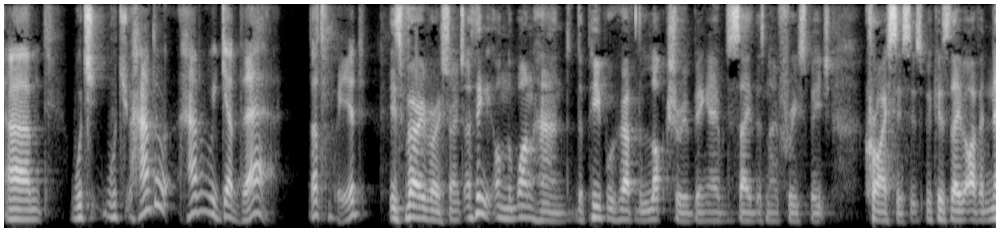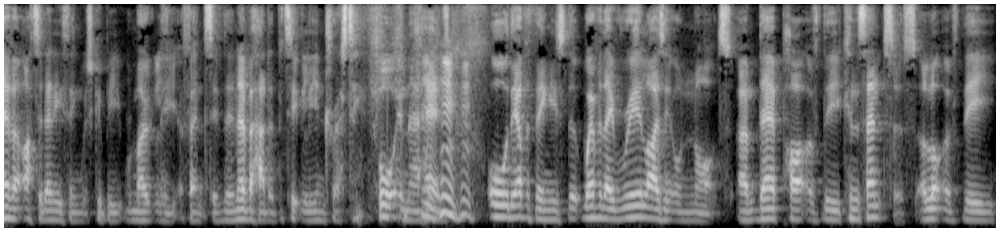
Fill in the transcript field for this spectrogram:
Um, which, which, how do, how do we get there? That's weird. It's very, very strange. I think on the one hand, the people who have the luxury of being able to say there's no free speech crisis, it's because they've either never uttered anything which could be remotely offensive, they've never had a particularly interesting thought in their head, or the other thing is that whether they realize it or not, um, they're part of the consensus. A lot of the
